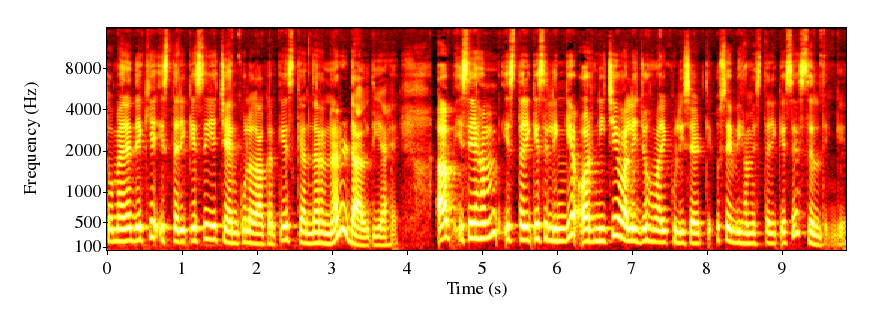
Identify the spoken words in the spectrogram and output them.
तो मैंने देखिए इस तरीके से ये चैन को लगा करके इसके अंदर रनर डाल दिया है। अब इसे हम इस तरीके से लेंगे और नीचे वाली जो हमारी खुली साइड थी उसे भी हम इस तरीके से सिल देंगे।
